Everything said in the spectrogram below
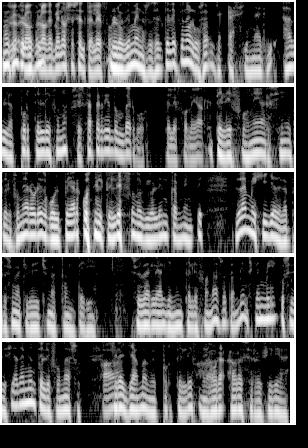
No lo, de menos es el teléfono. Lo de menos es el teléfono, lo ya casi nadie habla por teléfono. Se está perdiendo un verbo, telefonear. Telefonear, sí. Telefonear ahora es golpear con el teléfono violentamente la mejilla de la persona que le ha dicho una tontería. Eso es darle a alguien un telefonazo también. Es que en México se decía, dame un telefonazo, que era ah. llámame por teléfono. Ah. Ahora, ahora se refiere a,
